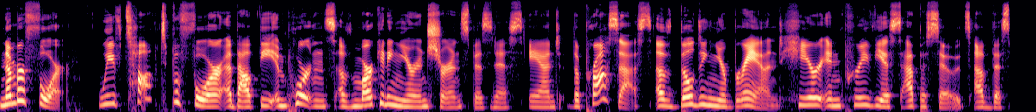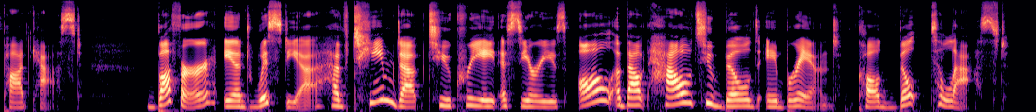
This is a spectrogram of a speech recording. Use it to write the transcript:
Number four, We've talked before about the importance of marketing your insurance business and the process of building your brand here in previous episodes of this podcast. Buffer and Wistia have teamed up to create a series all about how to build a brand called Built to Last.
